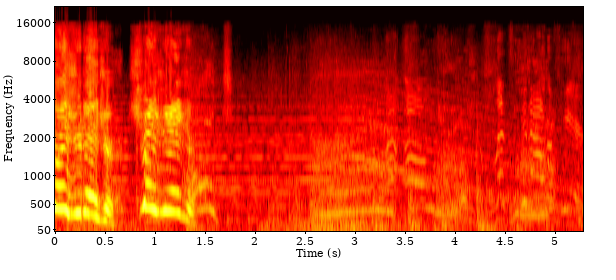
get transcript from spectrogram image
Stranger danger! Stranger danger! Out! Uh-oh. Let's get out of here.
